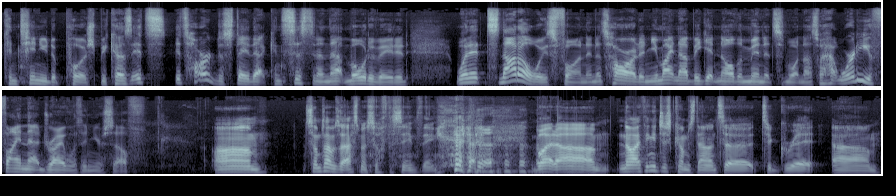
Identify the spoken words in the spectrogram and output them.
continue to push? Because it's it's hard to stay that consistent and that motivated when it's not always fun and it's hard and you might not be getting all the minutes and whatnot. So how, where do you find that drive within yourself? Um, sometimes I ask myself the same thing, but um, no, I think it just comes down to to grit. Um,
